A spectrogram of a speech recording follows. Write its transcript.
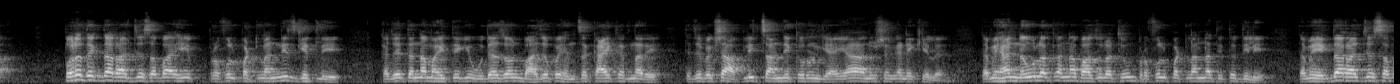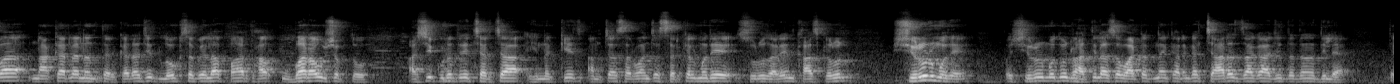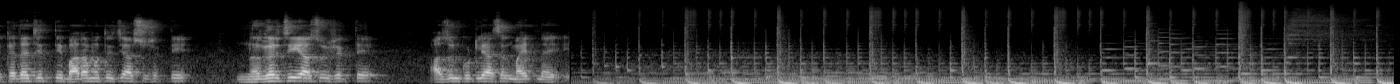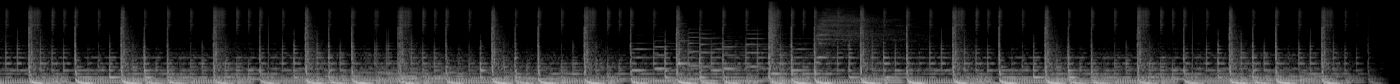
परत एकदा राज्यसभा ही प्रफुल्ल पटेलांनीच घेतली. कदाचित त्यांना माहिती आहे की उद्या जाऊन भाजप ह्यांचं काय करणार आहे त्याच्यापेक्षा आपलीच चांदी करून घ्या या अनुषंगाने केलं. त्यामुळे ह्या नऊ लोकांना बाजूला ठेवून प्रफुल्ल पटलांना तिथं दिली. त्यामुळे एकदा राज्यसभा नाकारल्यानंतर कदाचित लोकसभेला पार्थ हा उभा राहू शकतो अशी कुठंतरी चर्चा ही नक्कीच आमच्या सर्वांच्या सर्कलमध्ये सुरू झाली आणि खास करून शिरूरमध्ये. पण शिरूरमधून राहतील असं वाटत नाही कारण का चारच जागा अजितदादांना दिल्या. तर कदाचित ती बारामतीची असू शकते नगरचीही असू शकते अजून कुठली असेल माहीत नाही.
